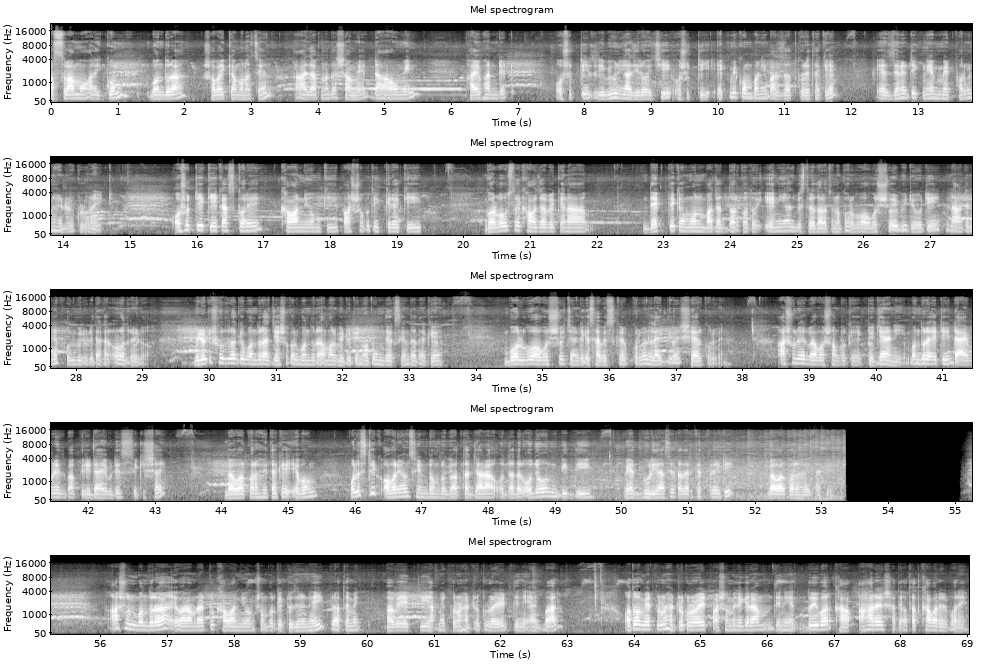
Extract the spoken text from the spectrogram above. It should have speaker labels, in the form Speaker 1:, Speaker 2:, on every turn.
Speaker 1: আসসালামু আলাইকুম বন্ধুরা, সবাই কেমন আছেন? আজ আপনাদের সামনে ডাওমিন ফাইভ হান্ড্রেড ওষুধটির রিভিউ নিয়ে হাজির রয়েছি ওষুধটি একমি কোম্পানি বাজারজাত করে থাকে। এর জেনেটিক নেম মেটফরমিন হাইড্রোক্লোরাইড ওষুধটি কে কাজ করে, খাওয়ার নিয়ম কী পার্শ্ব প্রতিক্রিয়া কী, গর্ভাবস্থায় খাওয়া যাবে কিনা দেখতে কেমন, বাজার দর কত, এ নিয়ে আজ বিস্তারিত আলোচনা করব। অবশ্যই ভিডিওটি না টেনে ফুল ভিডিওটি দেখার অনুরোধ রইল। ভিডিওটি শুরুর আগে বন্ধুরা, যে সকল বন্ধুরা আমার ভিডিওটি নতুন দেখছেন, তাদেরকে বলব অবশ্যই চ্যানেলটিকে সাবস্ক্রাইব করবেন লাইক দিবেন শেয়ার করবেন। আসুন এর ব্যবহার সম্পর্কে একটু জেনে নিই। বন্ধুরা, এটি ডায়াবেটিস বা প্রি ডায়াবেটিস চিকিৎসায় ব্যবহার করা হয়ে থাকে এবং পলিস্টিক ওভারিয়ান সিন্ড্রোম রোগী, অর্থাৎ যারা, যাদের ওজন বৃদ্ধি মেদ ভুঁড়ি আছে, তাদের ক্ষেত্রে এটি ব্যবহার করা হয়ে থাকে। আসুন বন্ধুরা, এবার আমরা একটু খাওয়ার নিয়ম সম্পর্কে একটু জেনে নেই। প্রাথমিকভাবে একটি মেটফর্মন হাইড্রোক্লোরাইড দিনে একবার অথবা মেটফর্মন হাইড্রোক্লোরাইড পাঁচশো মিলিগ্রাম দিনে দুইবার খা আহারের সাথে, অর্থাৎ খাবারের পরে।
